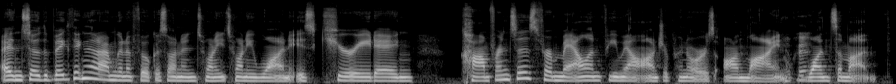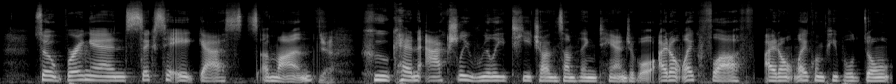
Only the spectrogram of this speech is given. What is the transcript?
And so the big thing that I'm going to focus on in 2021 is curating conferences for male and female entrepreneurs online Okay. once a month. So bring in six to eight guests a month Yeah. who can actually really teach on something tangible. I don't like fluff. I don't like when people don't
